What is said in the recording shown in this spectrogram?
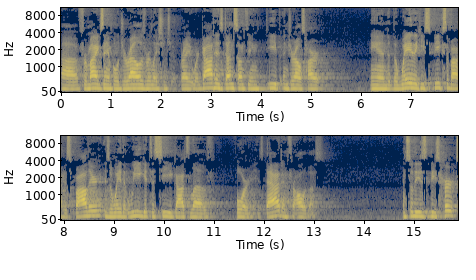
Uh, for my example, Jarrell's relationship, right? Where God has done something deep in Jarrell's heart. And the way that he speaks about his father is a way that we get to see God's love for his dad and for all of us. And so these, these hurts,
